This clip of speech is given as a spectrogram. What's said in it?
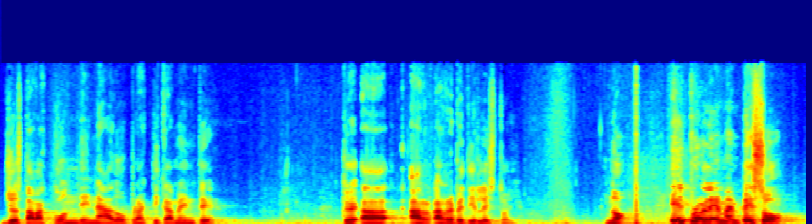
yo estaba condenado prácticamente a, a- a repetir la historia. ¿No? El problema empezó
